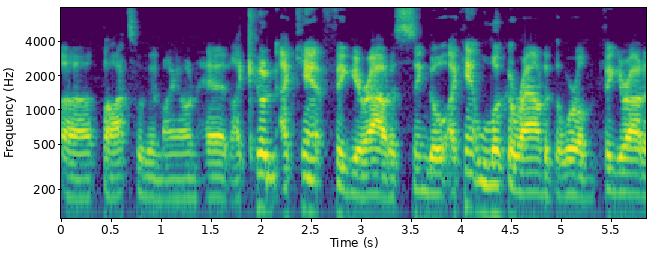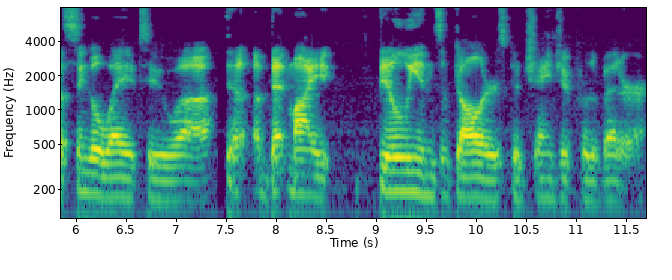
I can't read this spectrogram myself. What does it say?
uh, thoughts within my own head. I couldn't. I can't figure out a single. I can't look around at the world and figure out a single way to uh, that my billions of dollars could change it for the better.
